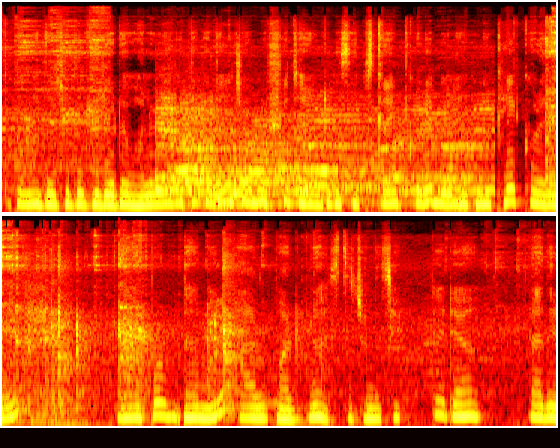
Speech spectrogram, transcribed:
তো তোমাদের যদি ভিডিওটা ভালো লাগে থাকে, তাহলে অবশ্যই চ্যানেলটিকে সাবস্ক্রাইব করে বেল আইকনে ক্লিক করে দেবে। মায়াপুর ধামে আরও পার্টগুলো আসতে চলেছে। টাটা! রাধে।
